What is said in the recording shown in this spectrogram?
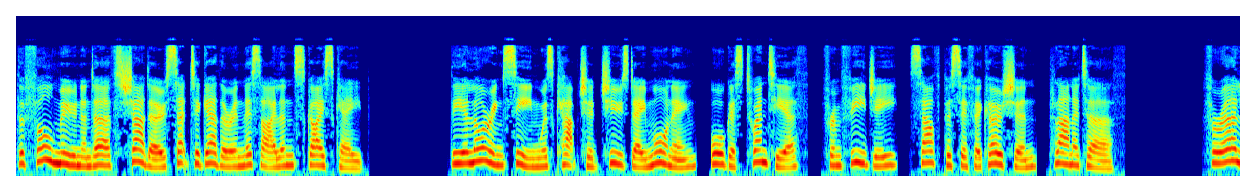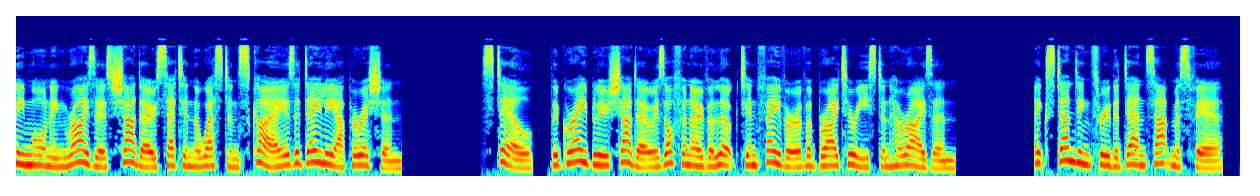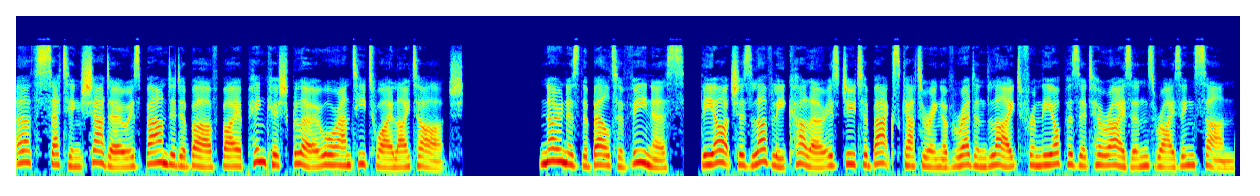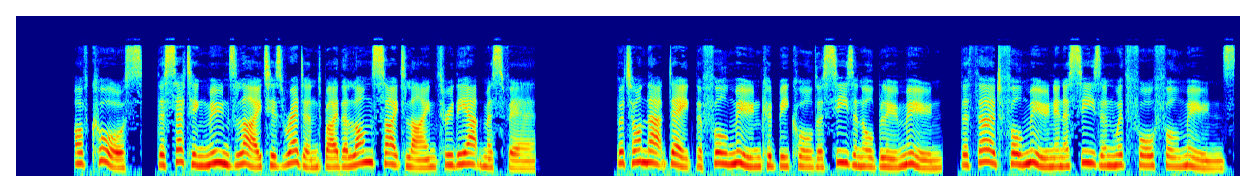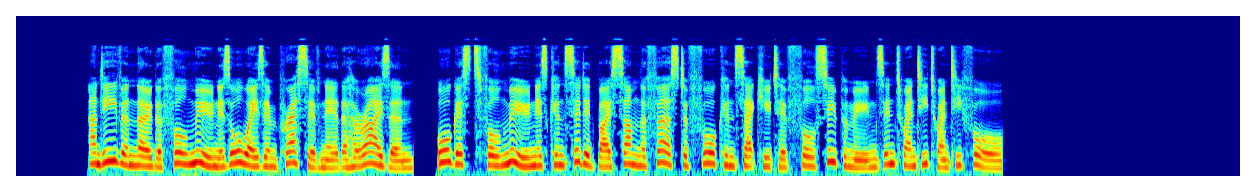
The full moon and Earth's shadow set together in this island skyscape. The alluring scene was captured Tuesday morning, August 20th, from Fiji, South Pacific Ocean, planet Earth. For early morning rises shadow set in the western sky is a daily apparition. Still, the gray-blue shadow is often overlooked in favor of a brighter eastern horizon. Extending through the dense atmosphere, Earth's setting shadow is bounded above by a pinkish glow or anti-twilight arch. Known as the Belt of Venus, the arch's lovely color is due to backscattering of reddened light from the opposite horizon's rising sun. Of course, the setting moon's light is reddened by the long sight line through the atmosphere. But on that date the full moon could be called a seasonal blue moon, the third full moon in a season with four full moons. And even though the full moon is always impressive near the horizon, August's full moon is considered by some the first of four consecutive full supermoons in 2024.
